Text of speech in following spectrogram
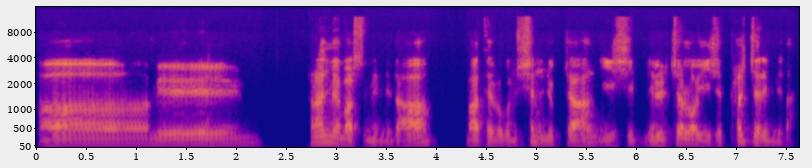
아멘. 하나님의 말씀입니다. 마태복음 16장 21절로 28절입니다.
